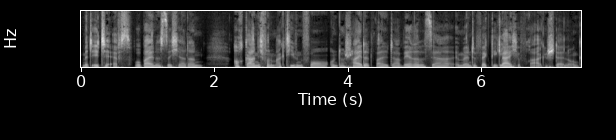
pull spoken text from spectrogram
mit ETFs, wobei das sich ja dann auch gar nicht von einem aktiven Fonds unterscheidet, weil da wäre das ja im Endeffekt die gleiche Fragestellung.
